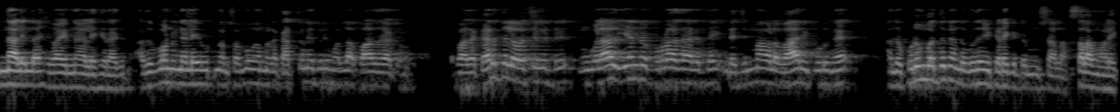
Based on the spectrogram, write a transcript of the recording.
இன்னாலில்லாஹி வா இன்னா அது போன்ற நிலையை விட்டு நம் சமூகம் அல்ல அத்தனை பேரும் நல்லா பாதுகாக்கணும். அப்போ அதை கருத்தில் வச்சுக்கிட்டு உங்களால் இயன்ற பொருளாதாரத்தை இந்த ஜிம்மாவில் வாரி கொடுங்க. அந்த குடும்பத்துக்கு அந்த உதவி கிடைக்கட்டும் இன்ஷா அலாம் வலைக்கம்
